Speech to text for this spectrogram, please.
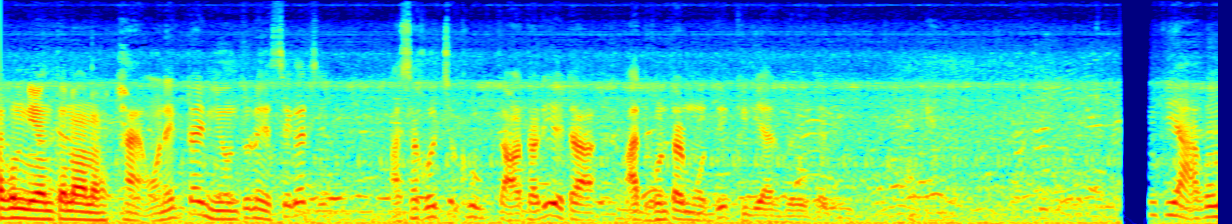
আগুন নিয়ন্ত্রণে আনা হচ্ছে? হ্যাঁ অনেকটাই নিয়ন্ত্রণে এসে গেছে। আশা করছি খুব তাড়াতাড়ি এটা আধ ঘণ্টার মধ্যে ক্লিয়ার হয়ে যাবে। কি আগুন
